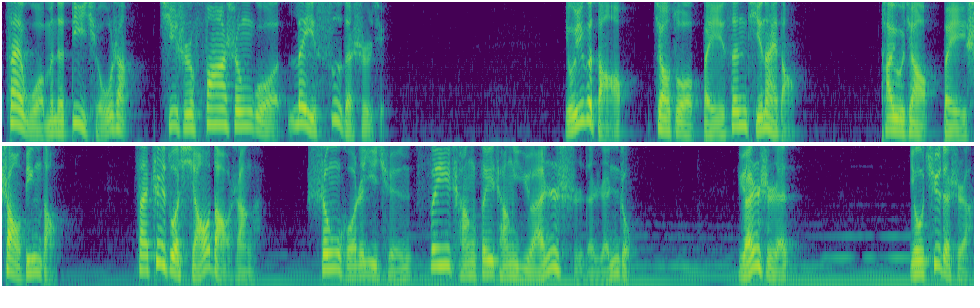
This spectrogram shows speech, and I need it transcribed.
在我们的地球上其实发生过类似的事情。有一个岛叫做北森提奈岛，它又叫北哨兵岛，在这座小岛上啊，生活着一群非常非常原始的人种——原始人。有趣的是啊，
